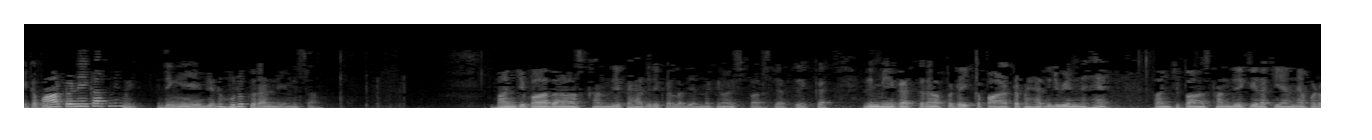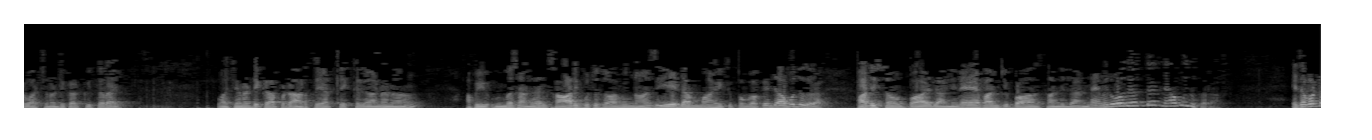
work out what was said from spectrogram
එකපාරට වෙන එකක් නෙමෙයි. ඉතින් ඒ විදිහට හුරු කරන්නේ නිසා. පංචීපාදානස්කන්ධය පැහැදිලි කරලා දෙන්න කියන ස්පර්ශයත් එක්ක. ඉතින් මේක ඇත්තටම අපිට එකපාරට පැහැදිලි වෙන්නේ නැහැ. පංචීපාදානස්කන්ධය කියලා කියන්නේ අපිට වචන ටිකක් විතරයි. වචන ටික අපිට අර්ථයත් එක්ක ගන්න නම් අපි විමසන දැන් සාරිපුත්‍ර ස්වාමීන් වහන්සේ ඒ ධම්මා හිතපබකේ අවබෝධ කරා. පටිච්චසමුප්පාය දන්නේ නැහැ, පංචීපාදානස්කන්ධය දන්නේ නැහැ, නිරෝධයක් දන්නේ නැහැ අවබෝධ කරා. එතකොට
